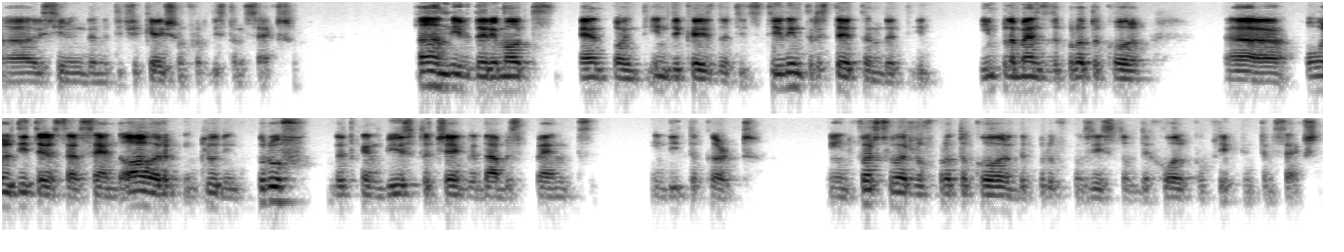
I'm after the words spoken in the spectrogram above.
uh, receiving the notification for this transaction. And if the remote endpoint indicates that it's still interested and that it implements the protocol, uh, all details are sent over, including proof that can be used to check the double spend indeed occurred. In first version of protocol, the proof consists of the whole conflicting transaction.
